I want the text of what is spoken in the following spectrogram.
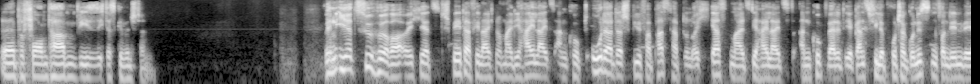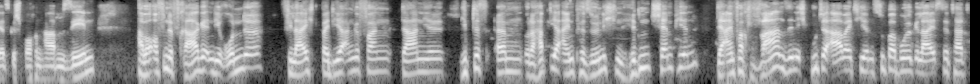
äh, performt haben, wie sie sich das gewünscht haben. Wenn ihr Zuhörer euch jetzt später vielleicht nochmal die Highlights anguckt oder das Spiel verpasst habt und euch erstmals die Highlights anguckt, werdet ihr ganz viele Protagonisten, von denen wir jetzt gesprochen haben, sehen. Aber offene Frage in die Runde, vielleicht bei dir angefangen, Daniel. Gibt es ähm, oder habt ihr einen persönlichen Hidden Champion, der einfach wahnsinnig gute Arbeit hier im Super Bowl geleistet hat,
